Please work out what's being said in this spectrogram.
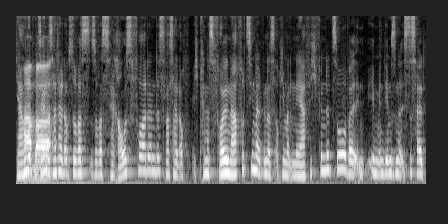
Ja, 100 Prozent. Aber- Das hat halt auch sowas, sowas Herausforderndes, was halt auch, ich kann das voll nachvollziehen, halt, wenn das auch jemand nervig findet, so, weil in, eben in dem Sinne ist es halt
